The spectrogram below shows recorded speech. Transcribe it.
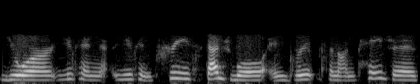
your you can you can pre-schedule in groups and on pages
